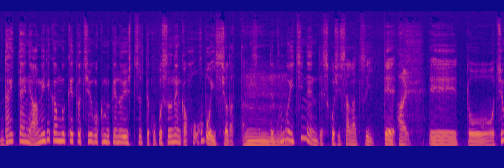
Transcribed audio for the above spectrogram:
大体ね、アメリカ向けと中国向けの輸出って、ここ数年間ほ、ほぼ一緒だったんですよ。で、この1年で少し差がついて、はい、えーと、中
